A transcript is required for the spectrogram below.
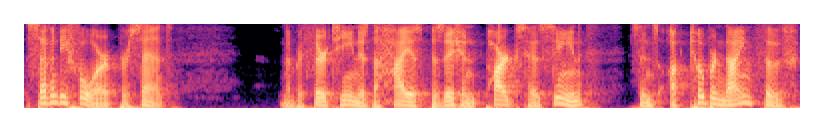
74%. Number 13 is the highest position Parks has seen since October 9th of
